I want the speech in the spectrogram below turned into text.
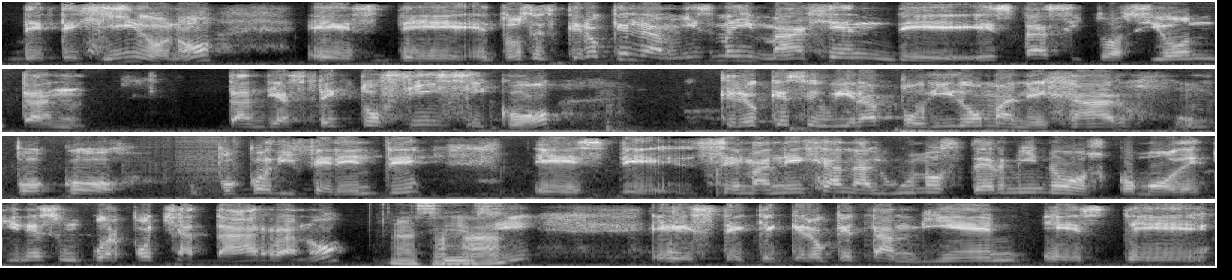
de, tejido, ¿no? Este, entonces creo que la misma imagen de esta situación tan, tan de aspecto físico, creo que se hubiera podido manejar un poco un poco diferente. Este, se manejan algunos términos como de tienes un cuerpo chatarra, ¿no? Así ¿Sí? Este, que creo que también, este,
